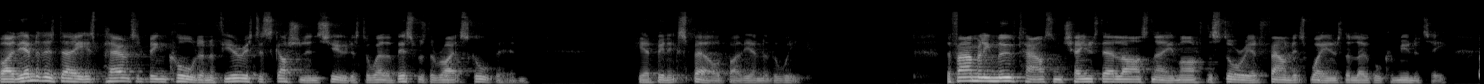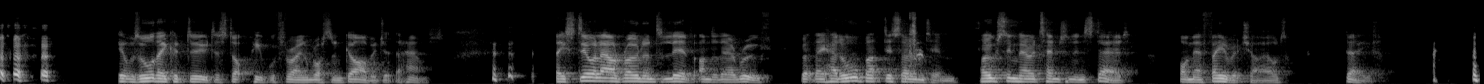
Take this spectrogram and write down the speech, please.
By the end of the day, his parents had been called, and a furious discussion ensued as to whether this was the right school for him. He had been expelled by the end of the week. The family moved house and changed their last name after the story had found its way into the local community. it was all they could do to stop people throwing rotten garbage at the house. they still allowed Roland to live under their roof, but they had all but disowned him, focusing their attention instead on their favourite child, Dave.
